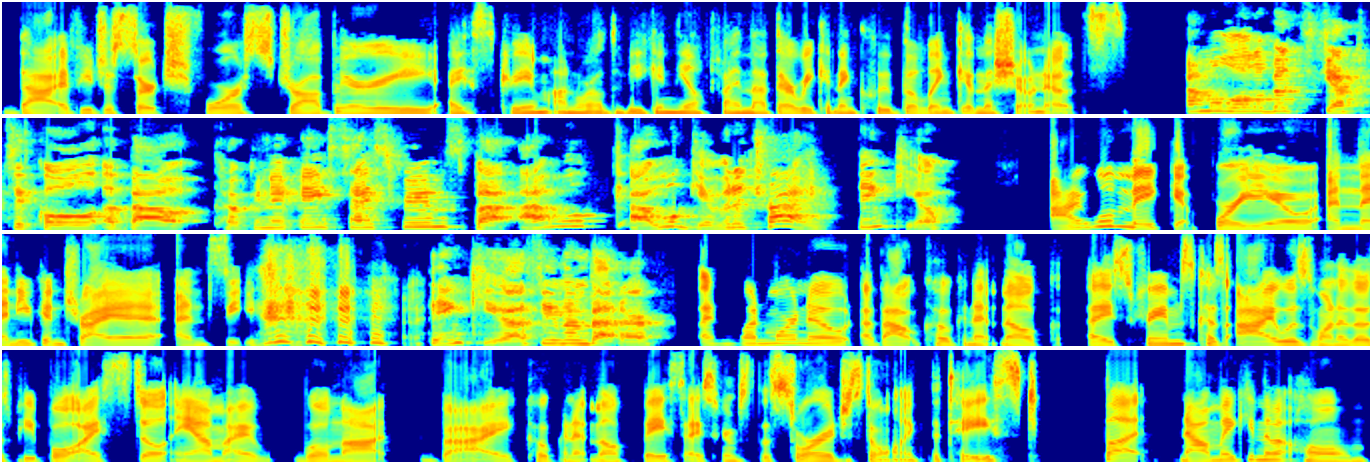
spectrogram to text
that if you just search for strawberry ice cream on World of Vegan, you'll find that there. We can include the link in the show notes. I'm a little bit skeptical about coconut based ice creams, but I will I will give it a try. Thank you. I will make it for you and then you can try it and see. Thank you. That's even better. And one more note about coconut milk ice creams because I was one of those people. I still am. I will not buy coconut milk based ice creams at the store. I just don't like the taste. But now making them at home,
